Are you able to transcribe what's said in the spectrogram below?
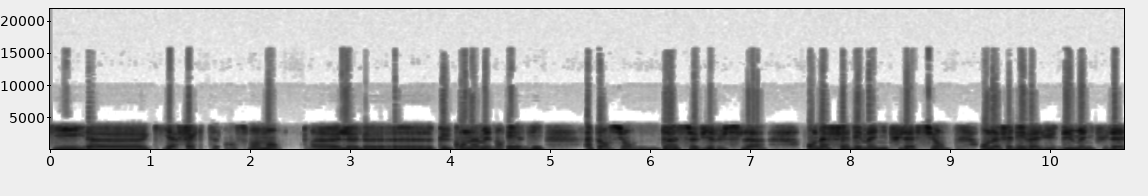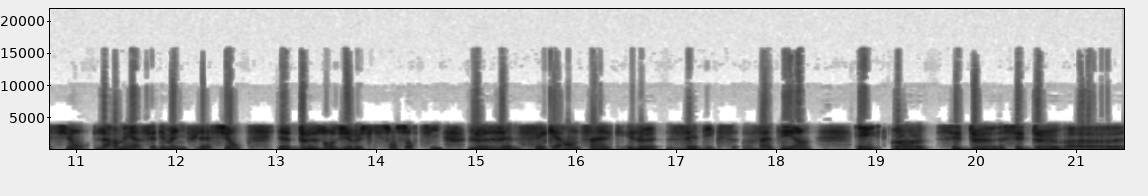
qui, euh, qui affecte en ce moment euh, le, qu'on a maintenant. Et elle dit, attention, de ce virus-là, on a fait des manipulations, on a fait des, des manipulations, l'armée a fait des manipulations, il y a deux autres virus qui sont sortis, le ZC45 et le ZX21, et eux, ces deux, ces deux, euh,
